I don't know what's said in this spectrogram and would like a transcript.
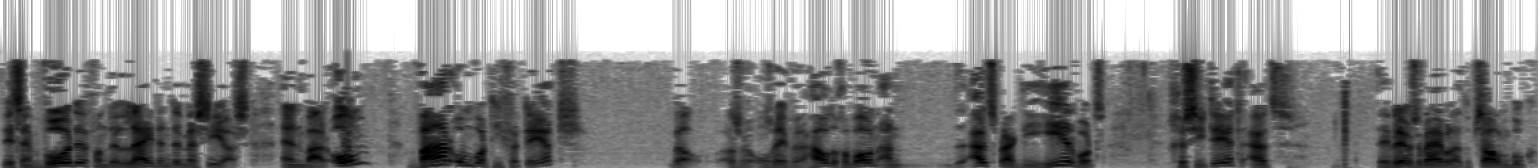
Dit zijn woorden van de leidende Messias. En waarom? Waarom wordt die verteerd? Wel, als we ons even houden gewoon aan de uitspraak die hier wordt geciteerd uit de Hebreeuwse Bijbel, uit het Psalmboek.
